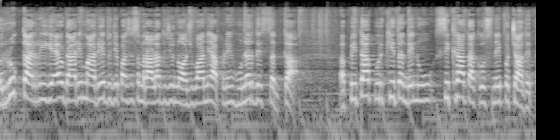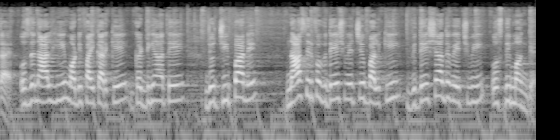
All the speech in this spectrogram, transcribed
ਰੁਕ ਕਰ ਰਹੀ ਹੈ, ਉਡਾਰੀ ਮਾਰ ਰਹੀ ਹੈ, ਦੂਜੇ ਪਾਸੇ ਸਮਰਾਲਾ ਦੇ ਜੋ ਨੌਜਵਾਨ ਨੇ ਆਪਣੇ ਹੁਨਰ ਦੇ ਸਦਕਾ ਪਿਤਾ ਪੁਰਖੀ ਧੰਦੇ ਨੂੰ ਸਿਖਰਾਂ ਤੱਕ ਉਸਨੇ ਪਹੁੰਚਾ ਦਿੱਤਾ ਹੈ। ਉਸ ਦੇ ਨਾਲ ਹੀ ਮੋਡੀਫਾਈ ਕਰਕੇ ਗੱਡੀਆਂ ਤੇ ਜੋ ਜੀਪਾਂ ਨੇ, ਨਾ ਸਿਰਫ ਵਿਦੇਸ਼ ਵਿੱਚ ਬਲਕਿ ਵਿਦੇਸ਼ਾਂ ਦੇ ਵਿੱਚ ਵੀ ਉਸ ਦੀ ਮੰਗ ਹੈ।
